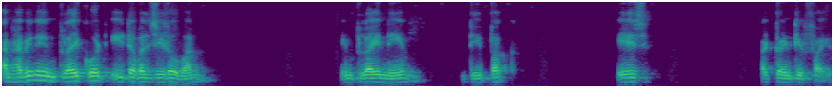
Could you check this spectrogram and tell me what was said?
I'm having an employee code E001, employee name, Deepak, age at 25.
